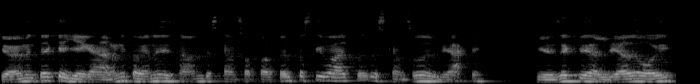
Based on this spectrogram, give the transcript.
Y obviamente que llegaron y todavía necesitaban descanso. Aparte del festival, pues descanso del viaje. Y es de que al día de hoy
